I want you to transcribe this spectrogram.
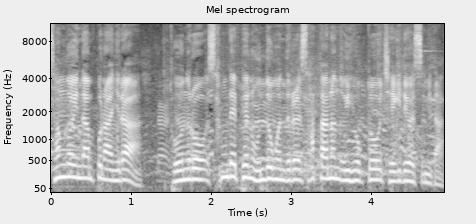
선거인단뿐 아니라 돈으로 상대편 운동원들을 샀다는 의혹도 제기되었습니다.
